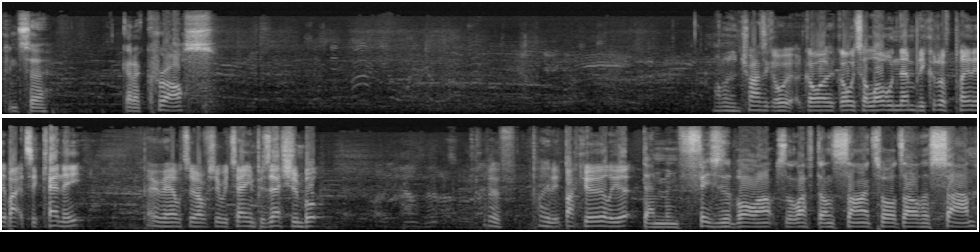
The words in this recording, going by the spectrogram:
Looking to get across. Monaghan tries to go, go, go it alone then, but he could have played it back to Kenny. Very able to obviously retain possession, but could have played it back earlier. Denman fizzes the ball out to the left hand side towards Al Hassan.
